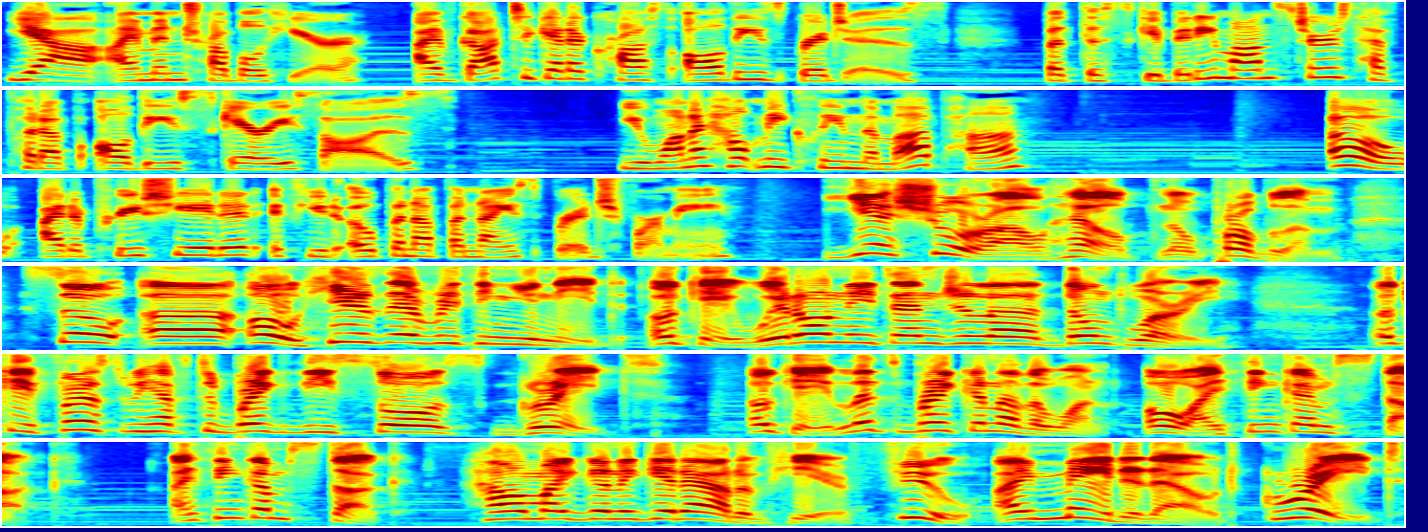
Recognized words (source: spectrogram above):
Yeah, I'm in trouble here. I've got to get across all these bridges, but the Skibidi monsters have put up all these scary saws. You want to help me clean them up, huh? Oh, I'd appreciate it if you'd open up a nice bridge for me. Yeah, sure, I'll help, no problem. So, uh, oh, here's everything you need. Okay, we're on it, Angela, don't worry. Okay, first we have to break these saws, great. Okay, let's break another one. Oh, I think I'm stuck. I think I'm stuck. How am I gonna get out of here? Phew, I made it out, great.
